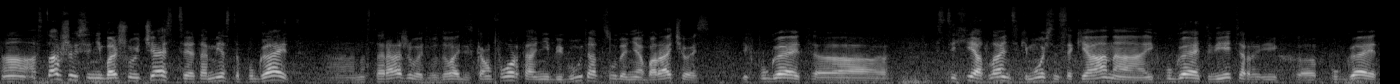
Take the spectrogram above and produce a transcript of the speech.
А, Оставшуюся небольшую часть это место пугает, а, настораживает, вызывает дискомфорт, они бегут отсюда, не оборачиваясь. Их пугает э, стихия Атлантики, мощность океана, их пугает ветер, их э, пугает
